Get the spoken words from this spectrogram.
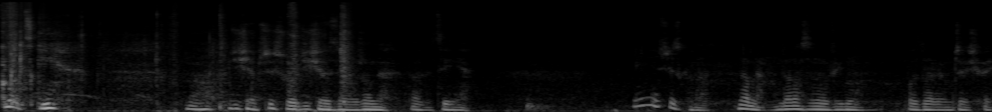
klocki. No, dzisiaj przyszło, dzisiaj założone tradycyjnie. I wszystko. No. Dobra, do następnego filmu. Pozdrawiam, cześć, hej.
